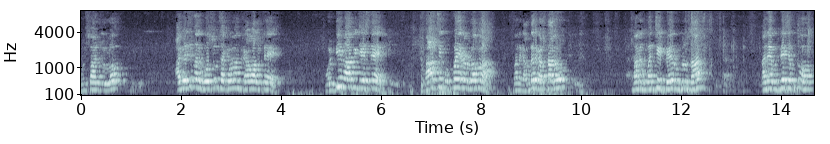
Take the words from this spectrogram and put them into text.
మున్సిపాలిటీల్లో. అవన్నీ మనకు వసూలు సక్రమంగా కావాలంటే వడ్డీ మాఫీ చేస్తే మార్చి ముప్పై ఒకటి లోపల మనకు అందరు కడతారు. మనకు మంచి పేరు ఉంటుంది సార్. అనే ఉద్దేశంతో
